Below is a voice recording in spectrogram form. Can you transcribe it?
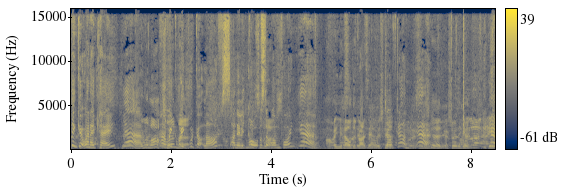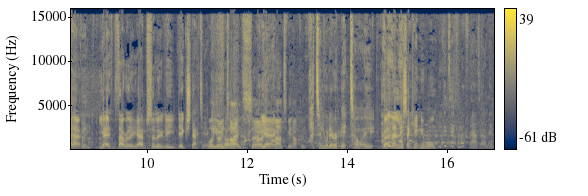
I think it went okay. Yeah. There were laughs, Uh, we, weren't we, there? we got laughs. I nearly Lots corpsed at one point. Yeah. Oh, you held it back though. It was good. Job done. It was good. It was really good. Yeah, yeah, thoroughly, absolutely ecstatic. Well, you're in Felt tights, so yeah. you're bound to be happy. I tell you what, they're a bit tight, but at least they keep me warm. You can take them off now, darling.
